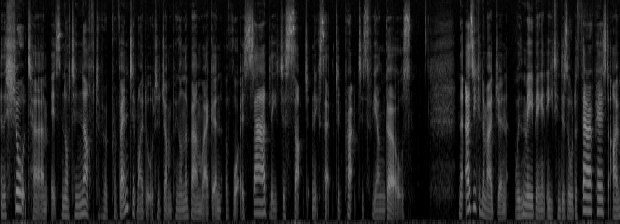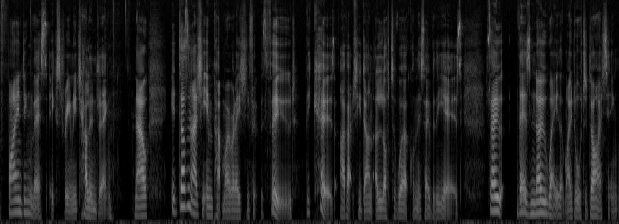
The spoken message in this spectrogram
in the short term, it's not enough to have prevented my daughter jumping on the bandwagon of what is sadly just such an accepted practice for young girls. Now, as you can imagine, with me being an eating disorder therapist, I'm finding this extremely challenging. Now, it doesn't actually impact my relationship with food because I've actually done a lot of work on this over the years. So, there's no way that my daughter dieting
